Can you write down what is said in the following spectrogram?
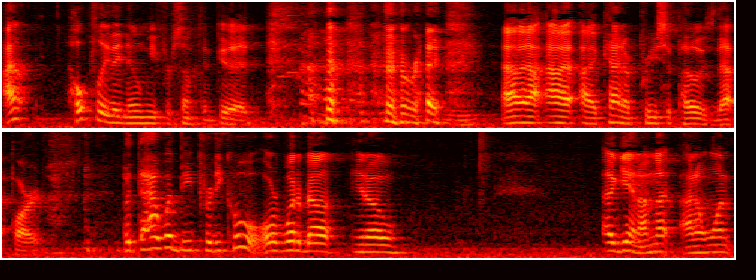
I, hopefully they know me for something good, right? Mm-hmm. I, I, I kind of presuppose that part. But that would be pretty cool. Or what about, you know, again, I'm not I don't want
